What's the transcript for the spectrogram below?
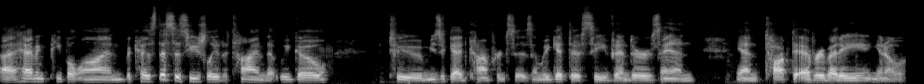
uh, having people on because this is usually the time that we go to music ed conferences and we get to see vendors and and talk to everybody you know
